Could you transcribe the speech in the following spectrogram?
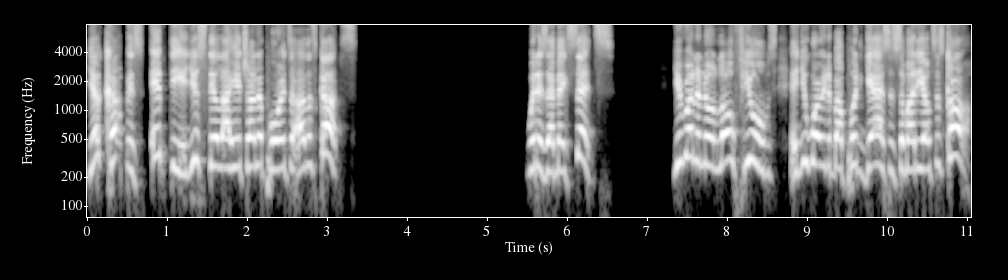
Your cup is empty and you're still out here trying to pour into others' cups. Where does that make sense? You're running on low fumes and you're worried about putting gas in somebody else's car.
